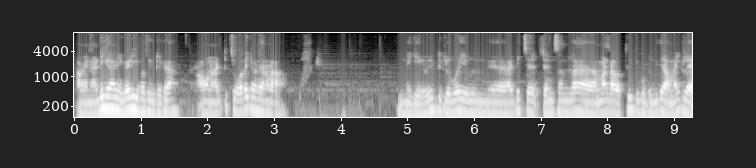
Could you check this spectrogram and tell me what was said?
அவன் அடிக்கிறான் நீ வேடிக்கை பார்த்துக்கிட்டு இருக்க. அவனை அடித்து உதைக்க வேண்டியதானடா இன்னைக்கு வீட்டுக்குள்ள போய் இவங்க அடித்த டென்ஷனில் அம்மாண்டாவை தூக்கி போட்டு மிதிரா மைக்கில்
